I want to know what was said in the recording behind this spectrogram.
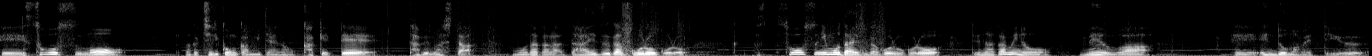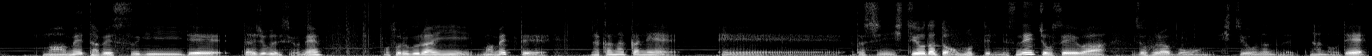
えー、ソースもなんかチリコンカンみたいなのをかけて食べました。もうだから大豆がゴロゴロ。ソースにも大豆がゴロゴロ。で中身の麺は、えー、エンドウ豆っていう豆食べ過ぎで大丈夫ですよね。もうそれぐらい豆ってなかなかね、えー、私必要だとは思ってるんですね女性はイソフラボン必要なのでなので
